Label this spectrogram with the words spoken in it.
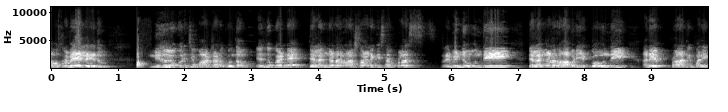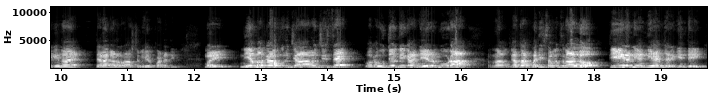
అవసరమే లేదు. నిధుల గురించి మాట్లాడుకుందాం. ఎందుకంటే తెలంగాణ రాష్ట్రానికి సర్ప్లస్ రెవెన్యూ ఉంది తెలంగాణ రాబడి ఎక్కువ ఉంది అనే ప్రాతిపదికన తెలంగాణ రాష్ట్రం ఏర్పడ్డది. మరి నియామకాల గురించి ఆలోచిస్తే ఒక ఉద్యోగిగా నేను కూడా గత పది సంవత్సరాల్లో తీరని అన్యాయం జరిగింది.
